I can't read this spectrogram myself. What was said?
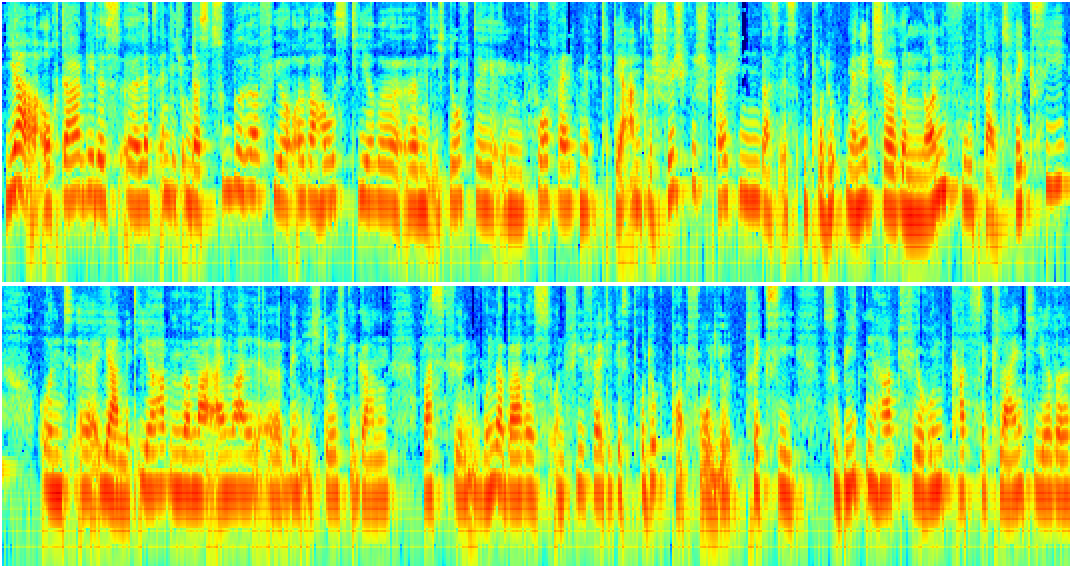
Ja, auch da geht es äh, letztendlich um das Zubehör für eure Haustiere. Ähm, ich durfte im Vorfeld mit der Anke Schüchke sprechen. Das ist die Produktmanagerin Non-Food bei Trixie. Und äh, ja, mit ihr haben wir mal einmal, äh, bin ich durchgegangen, was für ein wunderbares und vielfältiges Produktportfolio Trixie zu bieten hat für Hund, Katze, Kleintiere.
